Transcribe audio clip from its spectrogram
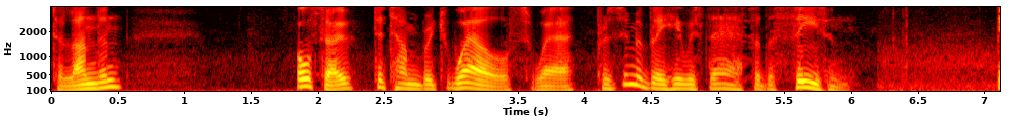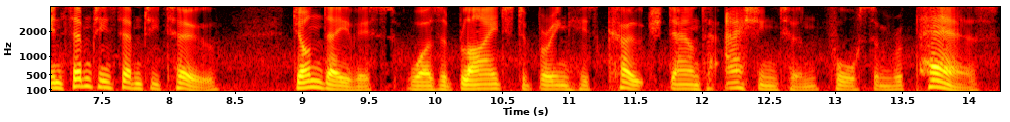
to London, also to Tunbridge Wells, where presumably he was there for the season. In 1772, John Davis was obliged to bring his coach down to Ashington for some repairs.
